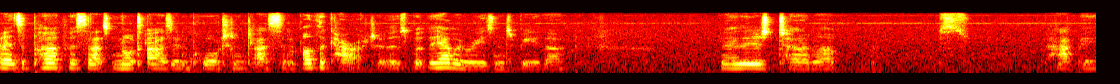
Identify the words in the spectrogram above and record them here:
And it's a purpose that's not as important as some other characters, but they have a reason to be there. You know, they just turn up, just happy,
